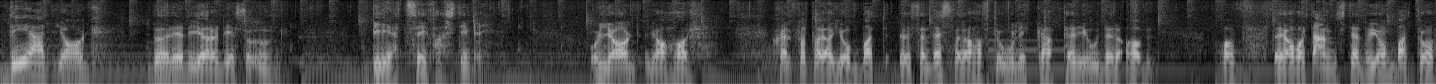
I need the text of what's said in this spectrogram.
det att jag började göra det så ung bet sig fast i mig. Och jag, jag har Självklart har jag jobbat. Eh, sen dess har jag haft olika perioder av, av där jag har varit anställd och jobbat. Och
